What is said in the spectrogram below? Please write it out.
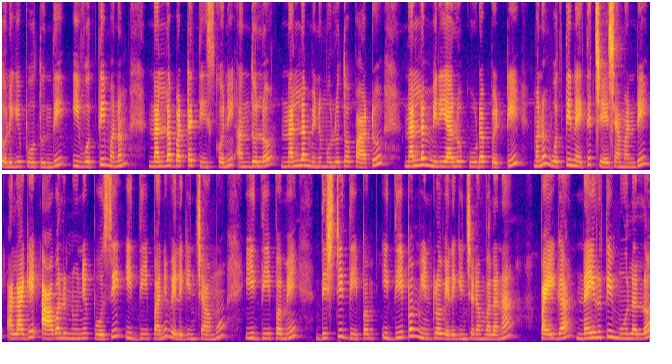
తొలగిపోతుంది. ఈ ఒత్తి మనం నల్ల బట్ట తీసుకొని అందులో నల్ల మినుములతో పాటు నల్ల మిరియాలు కూడా పెట్టి మనం ఒత్తినైతే చేశామండి. అలాగే ఆవల నూనె పోసి ఈ దీపాన్ని వెలిగించాము. ఈ దీపమే దిష్టి దీపం. ఈ దీపం ఇంట్లో వెలిగించడం వలన పైగా నైరుతి మూలల్లో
